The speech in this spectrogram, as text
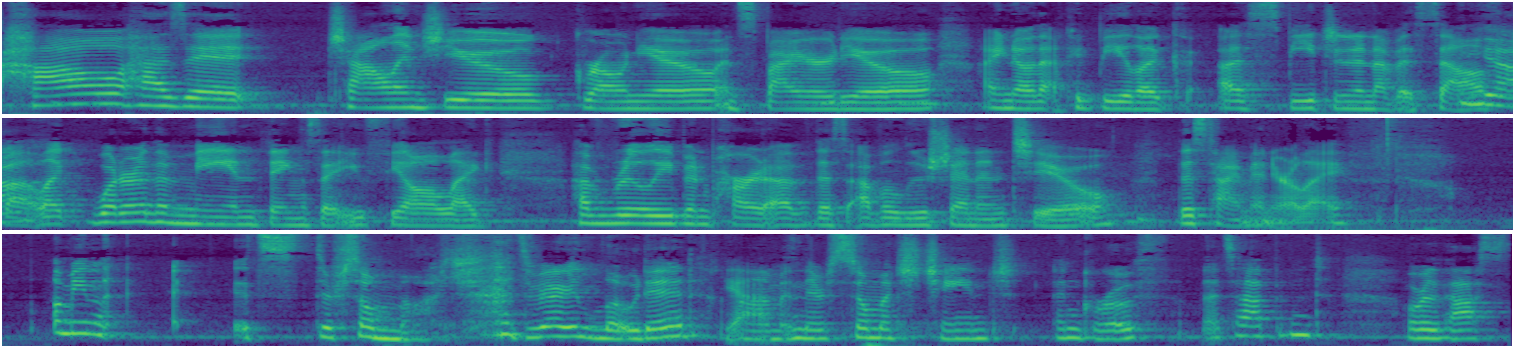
how has it challenged you, grown you, inspired you? I know that could be like a speech in and of itself, Yeah. but like, what are the main things that you feel like have really been part of this evolution into this time in your life? I mean, it's there's so much. It's very loaded, Yeah. um, and there's so much change and growth that's happened over the past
